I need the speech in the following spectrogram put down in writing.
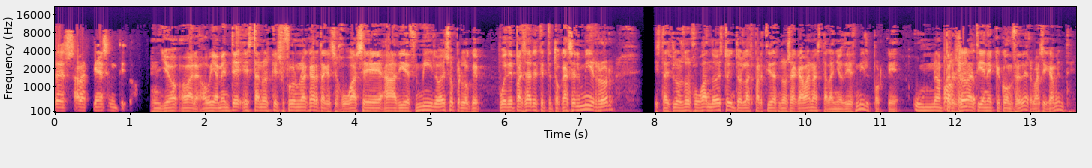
Entonces, a ver, tiene sentido. Yo, vale, obviamente esta no es que si fuera una carta que se jugase a 10.000 o eso, pero lo que puede pasar es que te tocas el mirror y estáis los dos jugando esto y entonces las partidas no se acaban hasta el año 10.000 porque una persona tiene que conceder, básicamente,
